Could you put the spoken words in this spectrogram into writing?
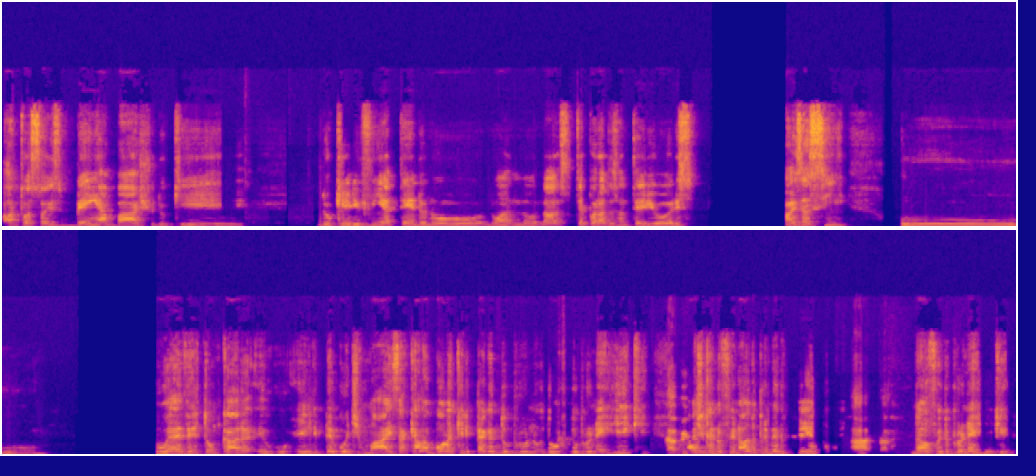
atuações bem abaixo do que do que ele vinha tendo no, no- no- nas temporadas anteriores. Mas assim, o o Everton, cara, ele pegou demais. Aquela bola que ele pega do Bruno, do, do Bruno Henrique, Gabigol, acho que é no final do primeiro tempo. Ah, tá. Não, foi do Bruno Henrique,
